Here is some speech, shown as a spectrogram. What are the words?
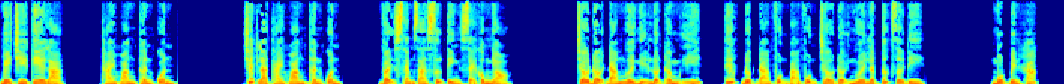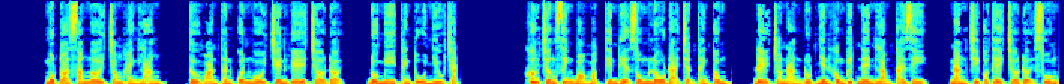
Vị trí kia là Thái Hoang Thần Quân. Chết là Thái Hoang Thần Quân. Vậy xem ra sự tình sẽ không nhỏ. Chờ đợi đám người nghị luận ầm ĩ, tiếp được đá vụn bã vụn chờ đợi người lập tức rời đi. Một bên khác, một tòa sáng ngời trong hành lang, Từ Hoàn Thần Quân ngồi trên ghế chờ đợi, đôi mi thanh tú nhíu chặt. Khương Trường Sinh bỏ mặc thiên địa dung lô đại trận thành công, để cho nàng đột nhiên không biết nên làm cái gì, nàng chỉ có thể chờ đợi xuống,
